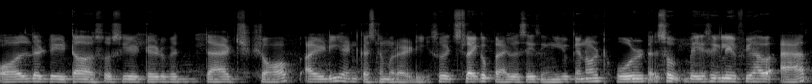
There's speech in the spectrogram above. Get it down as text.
all the data associated with that shop id and customer id so it's like a privacy thing. You cannot hold so basically if you have an app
